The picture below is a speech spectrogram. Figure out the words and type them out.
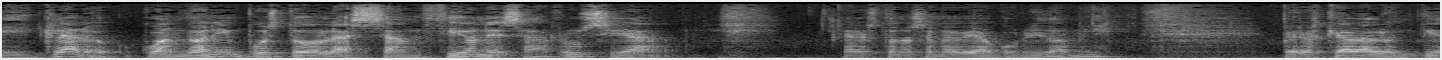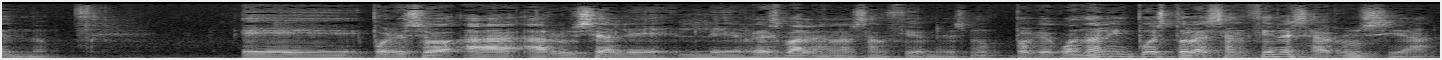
y claro, cuando han impuesto las sanciones a Rusia, claro, esto no se me había ocurrido a mí, pero es que ahora lo entiendo. Eh, por eso a, Rusia le, resbalan las sanciones, ¿no? Porque cuando han impuesto las sanciones a Rusia,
